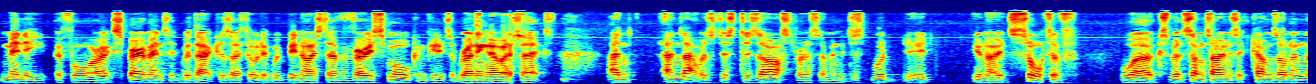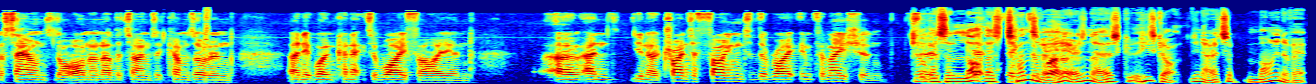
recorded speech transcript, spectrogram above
Mini before. I experimented with that because I thought it would be nice to have a very small computer running OS X, and and that was just disastrous. I mean, it just would it, you know, it sort of works, but sometimes it comes on and the sound's not on, and other times it comes on and and it won't connect to Wi-Fi and uh, and you know trying to find the right information. To there's a lot. There's tons to of it work. here, isn't there? There's, he's got you know it's a mine of it.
